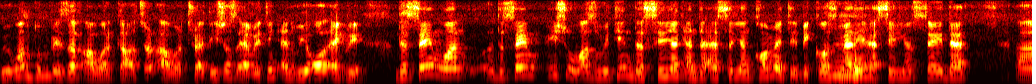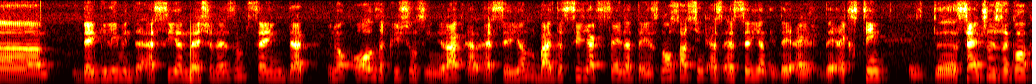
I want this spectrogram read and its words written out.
We want mm-hmm. to preserve our culture, our traditions, everything, and we all agree. The same one, the same issue was within the Syriac and the Assyrian community because mm. many Assyrians say that um, they believe in the Assyrian nationalism, saying that you know all the Christians in Iraq are Assyrian, but the Syriacs say that there is no such thing as Assyrian. They they extinct the centuries ago,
